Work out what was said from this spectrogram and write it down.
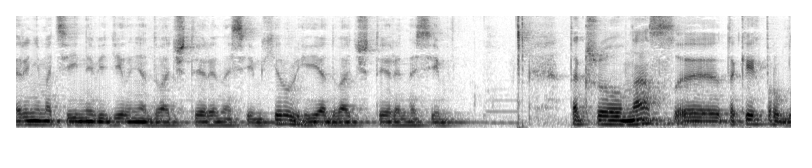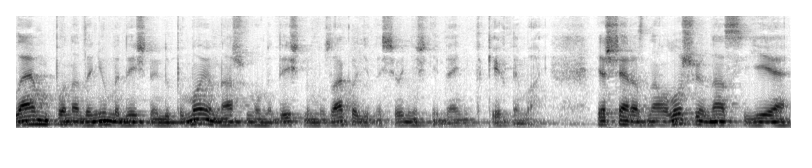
реанімаційне відділення 24 на 7, хірургія 24 на 7. Так що в нас таких проблем по наданню медичної допомоги в нашому медичному закладі на сьогоднішній день таких немає. Я ще раз наголошую, у нас є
